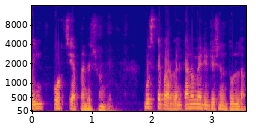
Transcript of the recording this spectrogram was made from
লিঙ্ক করছি আপনাদের সঙ্গে। বুঝতে পারবেন কেন মেডিটেশন তুললাম।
